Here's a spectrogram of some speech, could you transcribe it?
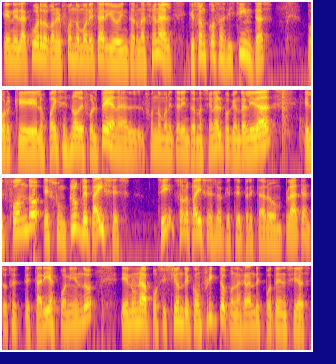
en el acuerdo con el Fondo Monetario Internacional, que son cosas distintas, porque los países no defoltean al Fondo Monetario Internacional, porque en realidad el fondo es un club de países. ¿Sí? Son los países los que te prestaron plata, entonces te estarías poniendo en una posición de conflicto con las grandes potencias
